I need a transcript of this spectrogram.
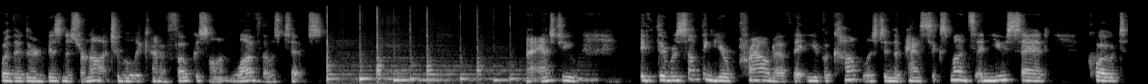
whether they're in business or not, to really kind of focus on. Love those tips. I asked you if there was something you're proud of that you've accomplished in the past six months, and you said, quote,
